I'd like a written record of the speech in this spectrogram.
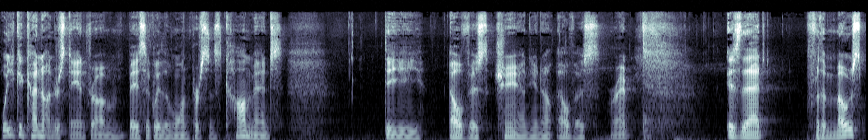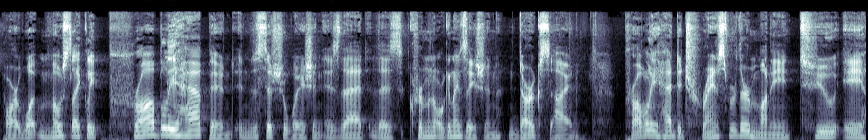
what you could kind of understand from basically the one person's comments, the Elvis Chan, you know, Elvis, right? Is that for the most part, what most likely probably happened in this situation is that this criminal organization, Dark Side, probably had to transfer their money to a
